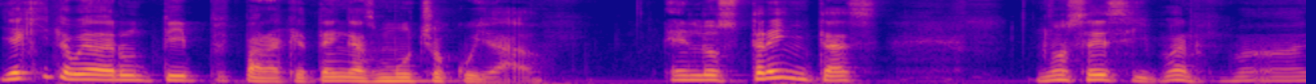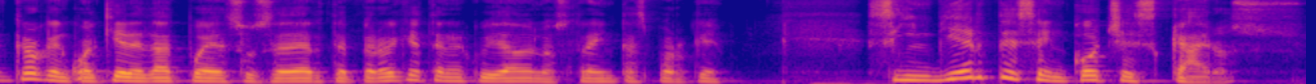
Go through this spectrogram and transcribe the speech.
Y aquí te voy a dar un tip para que tengas mucho cuidado. En los 30, no sé si, bueno, creo que en cualquier edad puede sucederte, pero hay que tener cuidado en los 30 porque si inviertes en coches caros,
